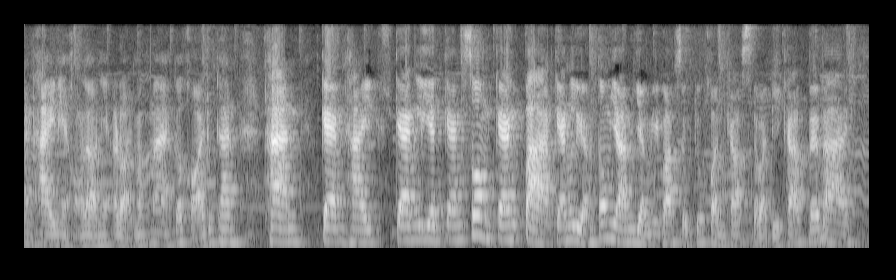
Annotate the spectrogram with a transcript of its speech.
งไทยเนี่ยของเราเนี่ยอร่อยมาก ๆ ก็ขอให้ทุกท่าน ทานแกงไทย แกงเลียงแกงส้ม แกงป่า แกงเหลืองต้มยำอย่างมีความสุขทุกคนครับ สวัสดีครับบ๊ายบาย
